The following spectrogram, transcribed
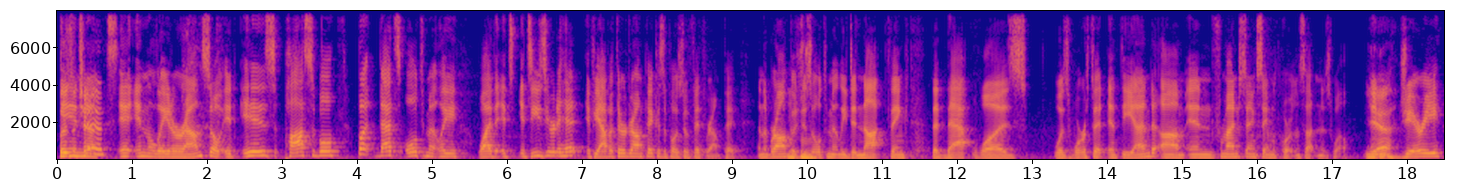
There's a in, uh, chance. in, in the later rounds, so it is possible. But that's ultimately why the, it's it's easier to hit if you have a third round pick as opposed to a fifth round pick. And the Broncos just Mm-hmm. ultimately did not think that that was was worth it at the end. Um, and from my understanding, same with Courtland Sutton as well. And Yeah. Jerry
